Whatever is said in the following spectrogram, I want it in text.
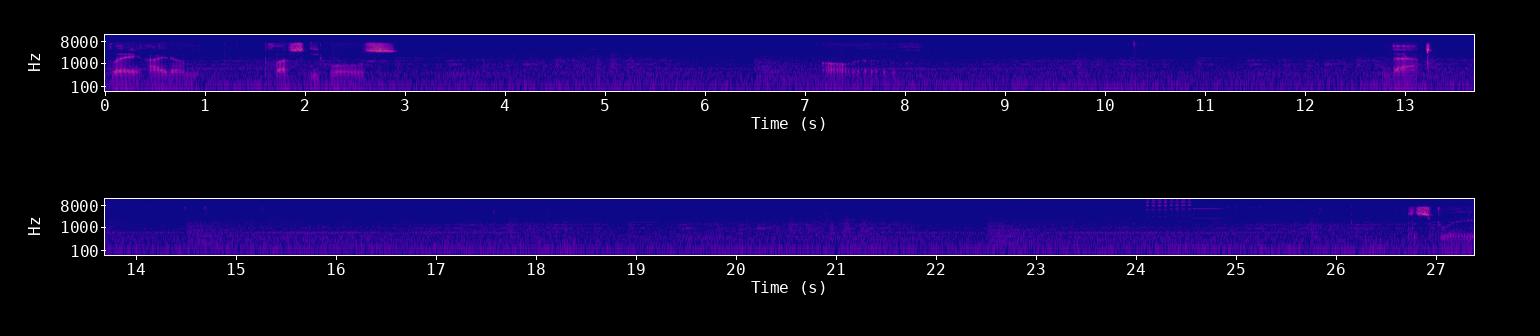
Display item plus equals all that. Display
